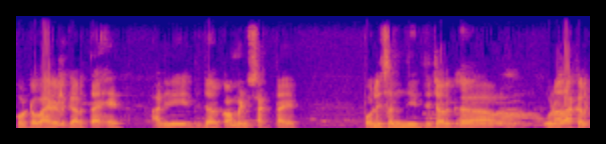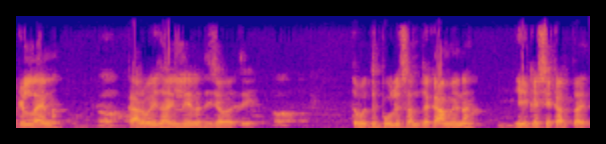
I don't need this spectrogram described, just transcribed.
फोटो व्हायरल करतायत आणि त्याच्यावर कॉमेंट्स टाकतायत पोलिसांनी त्याच्यावर गुन्हा दाखल केलेला आहे ना. हो, कारवाई झालेली आहे ना त्याच्यावरती. हो, हो. तर मग ते पोलिसांचं काम आहे ना. हे कसे करतायत.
